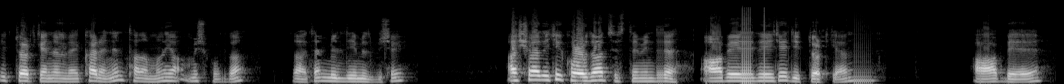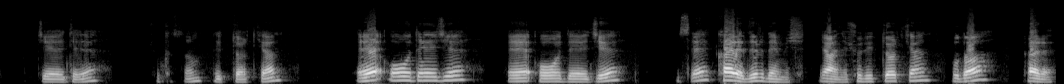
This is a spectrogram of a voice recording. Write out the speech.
Dikdörtgenin ve karenin tanımını yapmış burada. Zaten bildiğimiz bir şey. Aşağıdaki koordinat sisteminde ABDC dikdörtgen, ABCD şu kısım dikdörtgen, EODC, EODC ise karedir demiş. Yani şu dikdörtgen bu da kare.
